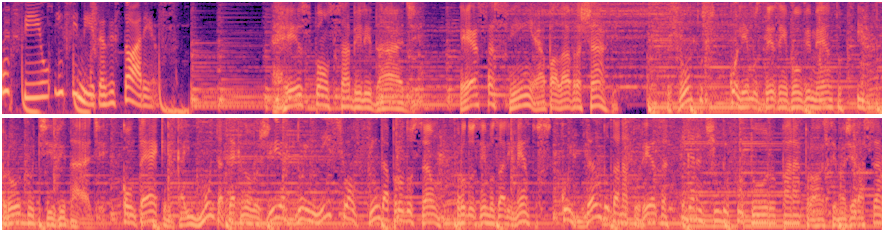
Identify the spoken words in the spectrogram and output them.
Um fio, infinitas histórias. Responsabilidade. Essa sim é a palavra-chave. Juntos, colhemos desenvolvimento e produtividade. Com técnica e muita tecnologia, do início ao fim da produção, produzimos alimentos, cuidando da natureza e garantindo o futuro para a próxima geração.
